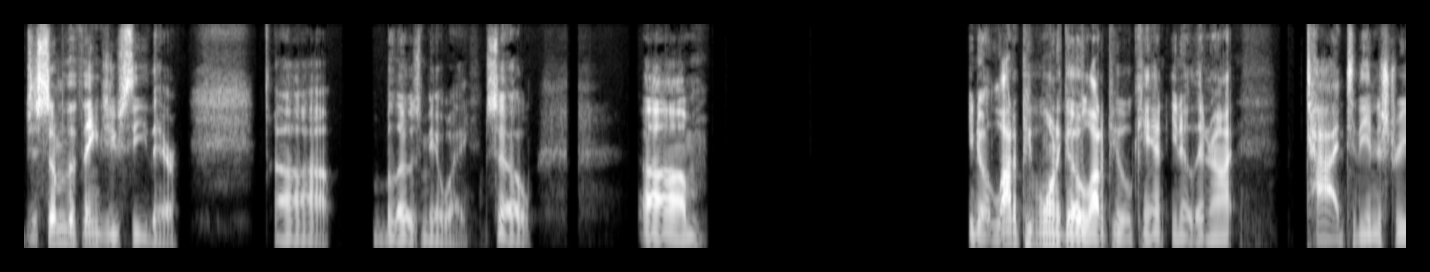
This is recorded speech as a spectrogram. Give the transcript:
just some of the things you see there uh blows me away. So um you know, a lot of people want to go, a lot of people can't, you know, they're not tied to the industry,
